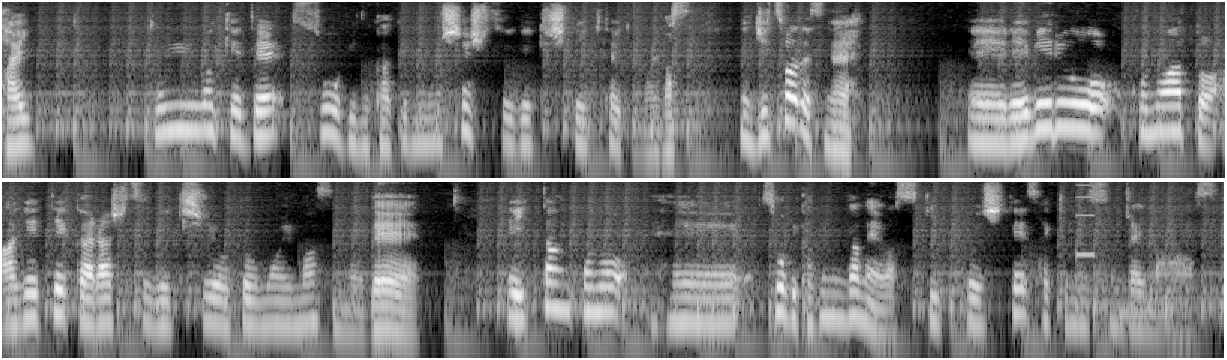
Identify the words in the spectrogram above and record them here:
はい。というわけで、装備の確認をして出撃していきたいと思います。実はですね、え、レベルをこの後上げてから出撃しようと思いますので、一旦この、え、装備確認画面はスキップして先に進んじゃいます。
